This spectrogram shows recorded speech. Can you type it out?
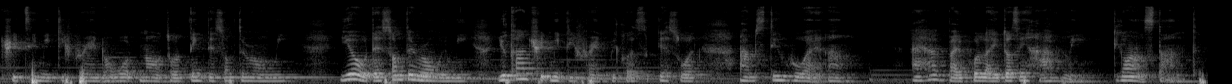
treating me different or whatnot or think there's something wrong with me. Yo, there's something wrong with me. You can't treat me different because guess what? I'm still who I am. I have bipolar, it doesn't have me. Do you understand?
